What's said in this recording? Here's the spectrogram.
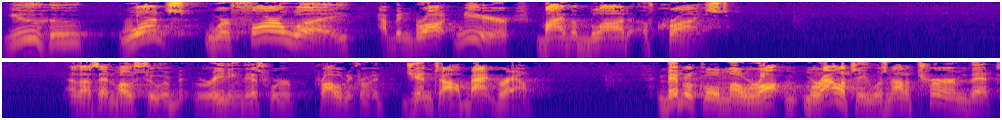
you who once were far away have been brought near by the blood of Christ. As I said, most who are reading this were probably from a Gentile background. Biblical morality was not a term that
